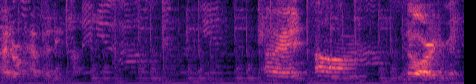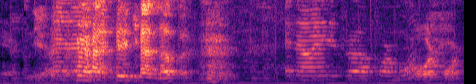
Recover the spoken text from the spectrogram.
I don't have any cards. All right. Um. No argument here. Yeah. you got nothing. And now I need to draw four more. Four more.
